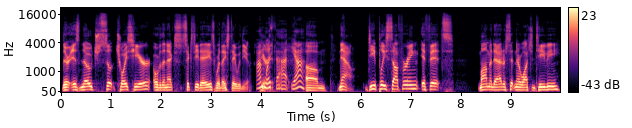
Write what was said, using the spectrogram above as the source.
There is no ch- choice here over the next 60 days where they stay with you. I'm period. with that. Yeah. Um, now, deeply suffering if it's mom and dad are sitting there watching TV.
